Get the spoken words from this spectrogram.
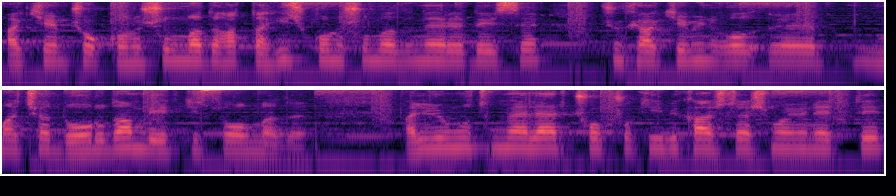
Hakem çok konuşulmadı hatta hiç konuşulmadı neredeyse. Çünkü hakemin o, e, maça doğrudan bir etkisi olmadı. Halil Umut Meler çok çok iyi bir karşılaşma yönetti.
